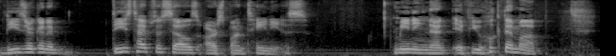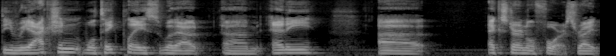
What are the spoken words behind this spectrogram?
these are going to these types of cells are spontaneous, meaning that if you hook them up, the reaction will take place without um, any uh, external force, right?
